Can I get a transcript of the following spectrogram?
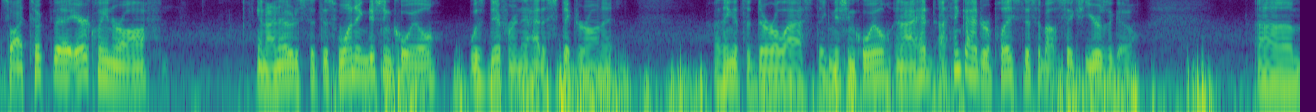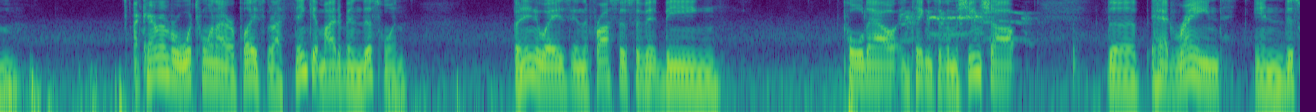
So I took the air cleaner off and I noticed that this one ignition coil was different. It had a sticker on it. I think it's a Duralast ignition coil. And I had, I think I had replaced this about six years ago. Um, I can't remember which one I replaced, but I think it might have been this one. But anyways, in the process of it being pulled out and taken to the machine shop, the it had rained and this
